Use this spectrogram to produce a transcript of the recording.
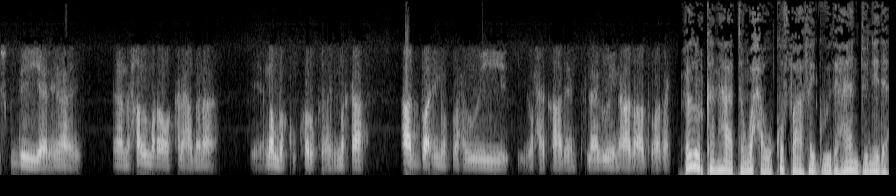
isku dayayaan inaan inaan hal mar oo kale haddana numberku kor u kicin marka aad baa iminka waxa weeye waxay qaadeen. Tallaabooyin aada aada u adag cudurkan haatan waxa uu ku faafay guud ahaan dunida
